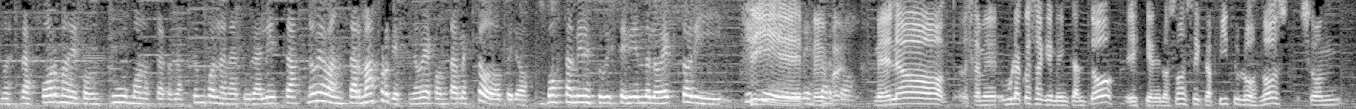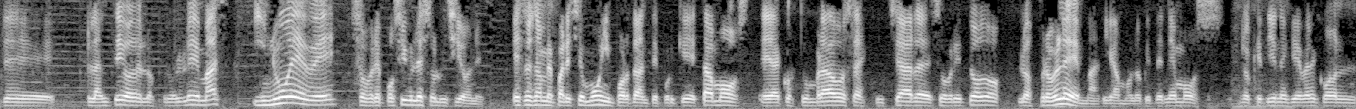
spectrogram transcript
nuestras formas de consumo, nuestra relación con la naturaleza. No voy a avanzar más porque si no voy a contarles todo, pero vos también estuviste viéndolo, Héctor, y ¿qué sí, te eh, despertó? Me, no, o sea, me, una cosa que me encantó es que de los 11 capítulos, dos son de planteo de los problemas y nueve sobre posibles soluciones. Eso ya me pareció muy importante porque estamos eh, acostumbrados a escuchar eh, sobre todo los problemas, digamos, lo que tenemos, lo que tiene que ver con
